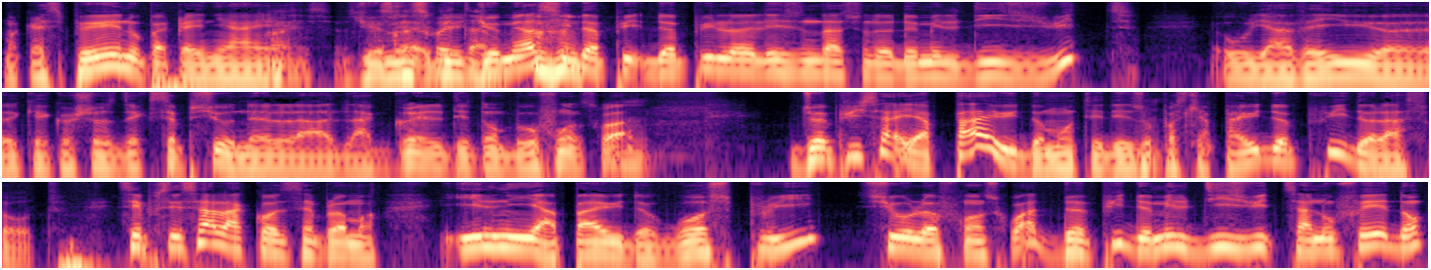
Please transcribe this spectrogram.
Je espérer nous pas rien. Dieu, Dieu, merci, depuis, depuis les inondations de 2018, où il y avait eu euh, quelque chose d'exceptionnel, de la grêle est tombée au François. Mm. Depuis ça, il n'y a pas eu de montée des eaux parce qu'il n'y a pas eu de pluie de la sorte. C'est ça la cause simplement. Il n'y a pas eu de grosses pluies sur le François depuis 2018. Ça nous fait donc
